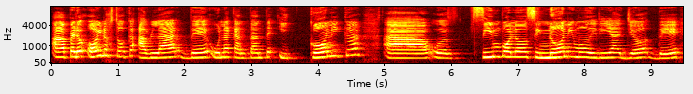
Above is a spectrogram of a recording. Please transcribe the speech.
Ah, pero hoy nos toca hablar de una cantante icónica, ah, símbolo, sinónimo, diría yo, de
